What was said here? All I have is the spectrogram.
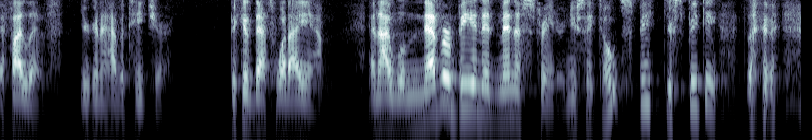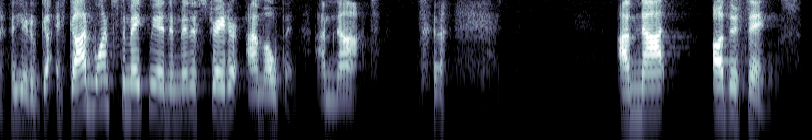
If I live, you're going to have a teacher, because that's what I am. And I will never be an administrator. And you say, don't speak, you're speaking. you know, if God wants to make me an administrator, I'm open. I'm not. I'm not other things.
